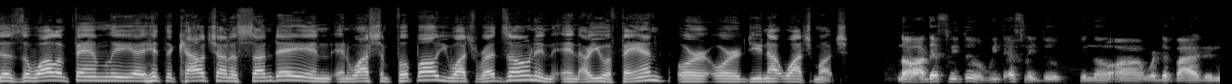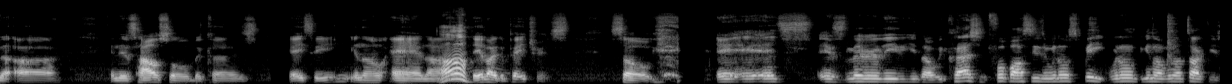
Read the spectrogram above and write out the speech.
does the Wallen family uh, hit the couch on a Sunday and, and watch some football? You watch Red Zone and, and are you a fan or or do you not watch much? No, I definitely do. We definitely do. You know, um, we're divided in the uh in this household because Casey, you know, and uh, Oh. they like the Patriots. So it, it- it's it's literally you know we clash. in Football season, we don't speak. We don't you know we don't talk to each.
